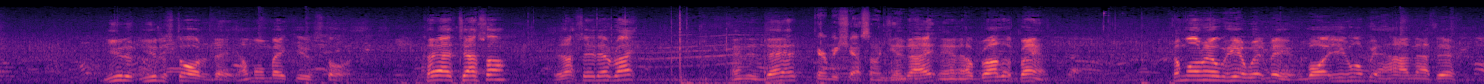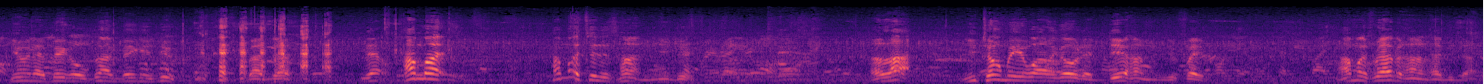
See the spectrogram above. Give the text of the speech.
you the, you the star today. I'm going to make you the star. Claire Chasson, did I say that right? And his dad? Kirby Chasson Jr. And, right, and her brother, Brand. Come on over here with me, boy. You won't be hiding out there. You and that big old gun, big as you. but uh, now, how much? How much of this hunting you do? A lot. You told me a while ago that deer hunting is your favorite. How much rabbit hunting have you done?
